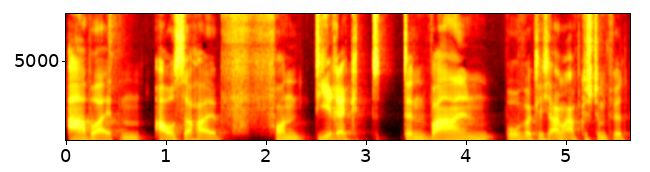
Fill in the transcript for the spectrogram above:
Arbeiten außerhalb von direkten Wahlen, wo wirklich einmal abgestimmt wird,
